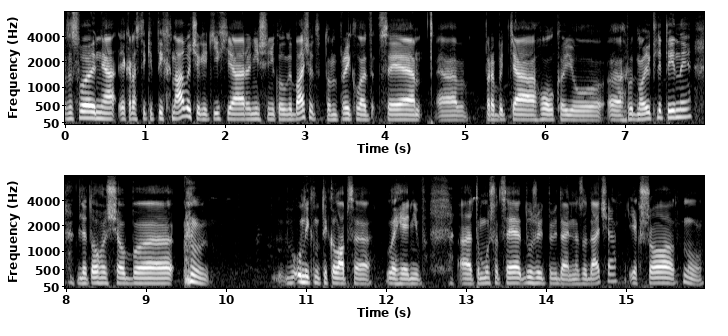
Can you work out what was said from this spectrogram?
засвоєння якраз таки тих навичок, яких я раніше ніколи не бачив. Тобто, наприклад, це е, перебиття голкою е, грудної клітини для того, щоб е, уникнути колапсу легенів, Е, тому що це дуже відповідальна задача. Якщо ну,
